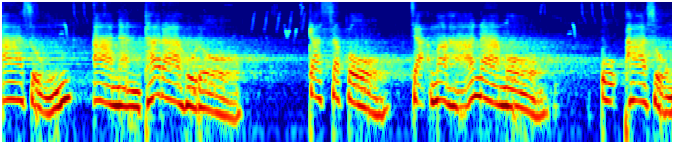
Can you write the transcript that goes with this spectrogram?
อาสุง อานันทราหุโร กัสโป จะมหานาโม อุพาสุง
